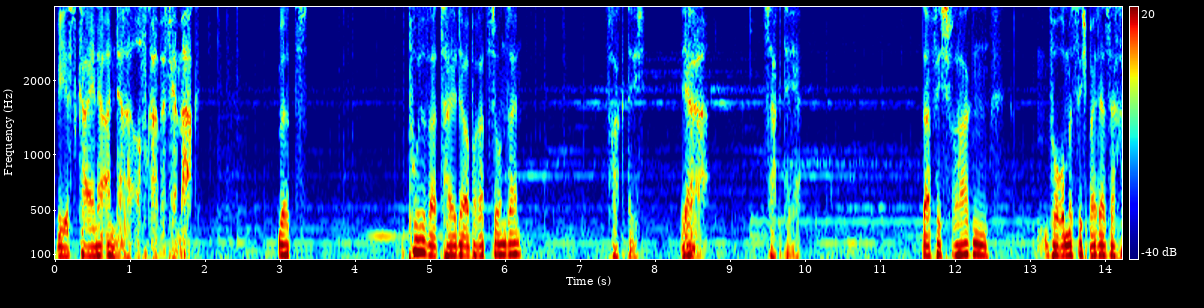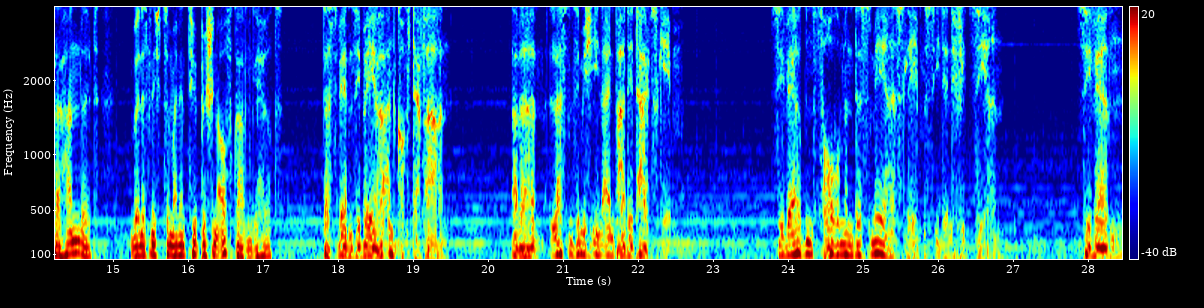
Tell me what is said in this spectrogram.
wie es keine andere Aufgabe vermag. Wird Pulver Teil der Operation sein? fragte ich. Ja, sagte er. Darf ich fragen, worum es sich bei der Sache handelt, wenn es nicht zu meinen typischen Aufgaben gehört? Das werden Sie bei Ihrer Ankunft erfahren. Aber lassen Sie mich Ihnen ein paar Details geben. Sie werden Formen des Meereslebens identifizieren. Sie werden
